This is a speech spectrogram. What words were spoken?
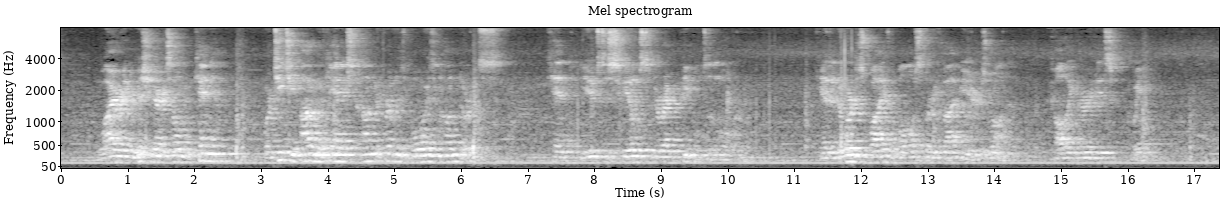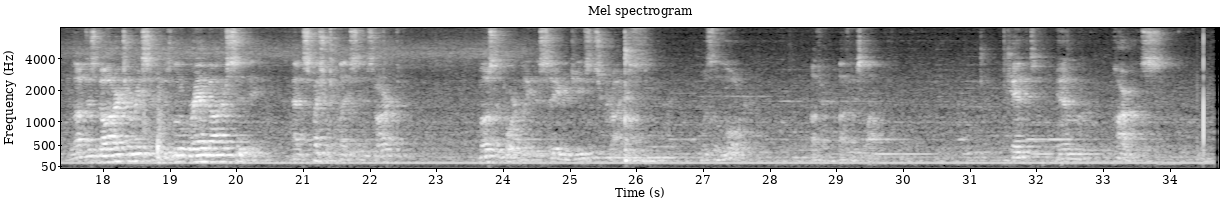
wiring a missionary's home in Kenya, or teaching auto mechanics to underprivileged boys in Honduras. Kent used his skills to direct people to the Lord. Kent adored his wife of almost 35 years, Rhonda, calling her his queen. He loved his daughter, Teresa, and his little granddaughter, Cindy, had a special place in his heart. Most importantly, his Savior, Jesus Christ, was the Lord of, of his life. Kent M.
